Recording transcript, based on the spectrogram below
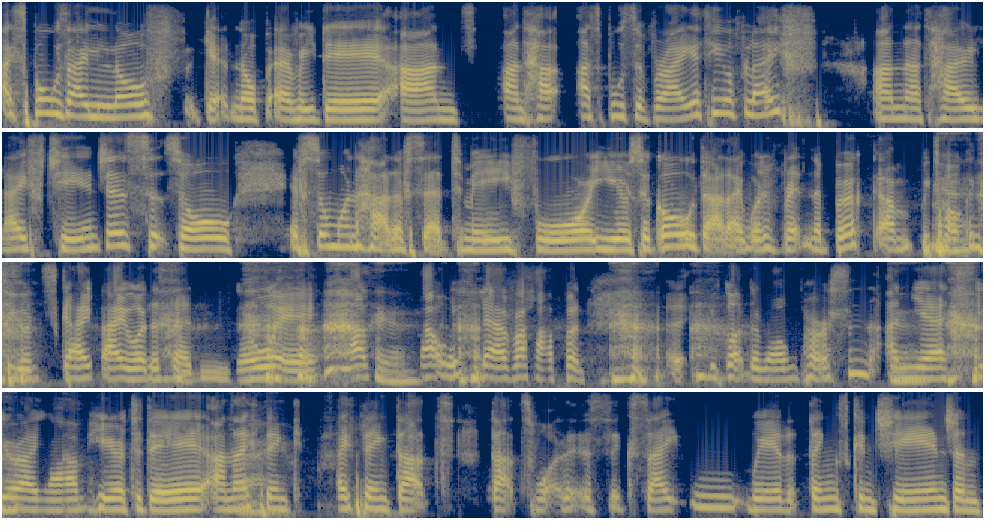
I suppose I love getting up every day and and ha- I suppose the variety of life and at how life changes. So if someone had have said to me four years ago that I would have written a book and be talking yeah. to you on Skype, I would have said, no way, yeah. that would never happen. Uh, you've got the wrong person. And yeah. yet here I am here today. And I think I think that's that's what is exciting way that things can change and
